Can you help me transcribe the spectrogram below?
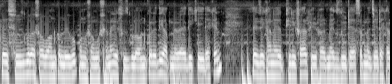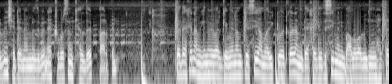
তো এই সুইচগুলো সব অন করে লইব কোনো সমস্যা নেই, এই সুইচগুলো অন করে দিয়ে আপনারা এদিকেই দেখেন, এই যেখানে free fire free fire max দুইটাই আছে, আপনার যেটা খেলবেন, সেটাই নামিয়ে যাবেন একশো পার্সেন্ট খেলতে পারবেন। তো দেখেন, আমি কিন্তু এবার গেমে নামতেছি, আমার একটু ওয়েট করে আমি দেখাই দিতেছি মানে ভালোভাবে কিন্তু একটা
